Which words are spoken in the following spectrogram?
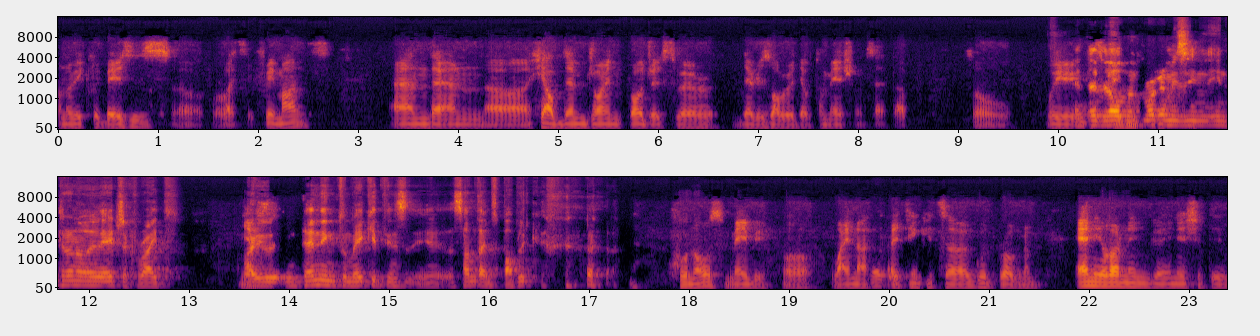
on a weekly basis uh, for let's say three months and then uh, help them join projects where there is already automation set up so we and that development program is in internal HTEC, right yes. are you intending to make it in, uh, sometimes public who knows maybe or why not okay. i think it's a good program any learning initiative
